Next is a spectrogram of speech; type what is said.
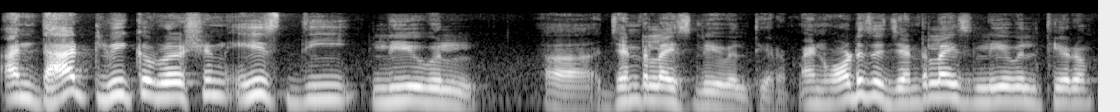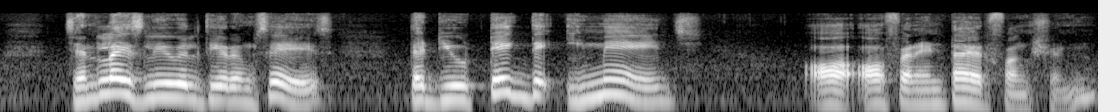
And that weaker version is the Liouville uh, generalized Liouville theorem. And what is the generalized Liouville theorem? Generalized Liouville theorem says that you take the image of, of an entire function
